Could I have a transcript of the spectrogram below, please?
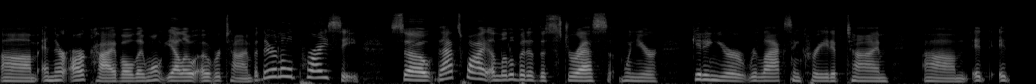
Um, and they're archival. They won't yellow over time, but they're a little pricey. So that's why a little bit of the stress when you're getting your relaxing creative time um, it, it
